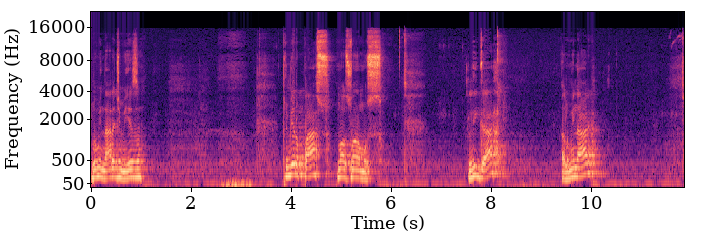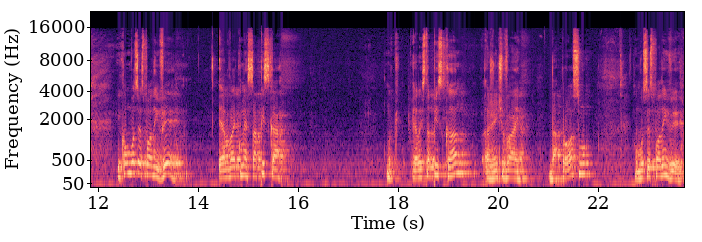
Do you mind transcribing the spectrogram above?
luminária de mesa. Primeiro passo, nós vamos ligar a luminária. E como vocês podem ver, ela vai começar a piscar. Ela está piscando, a gente vai dar próximo, como vocês podem ver.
